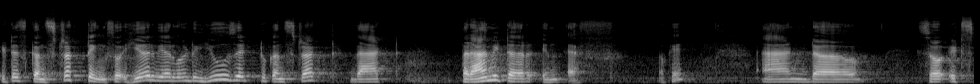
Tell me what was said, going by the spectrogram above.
it is constructing. So here we are going to use it to construct that parameter in f. Okay and uh, so it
